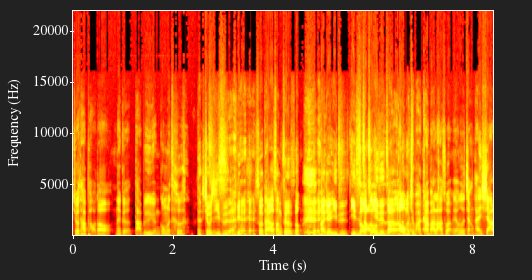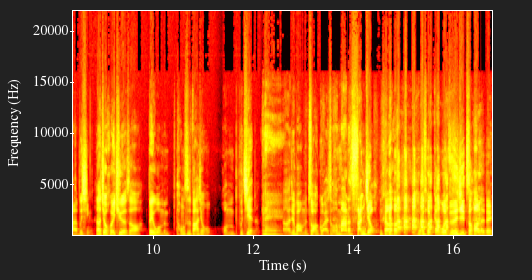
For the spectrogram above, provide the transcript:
就他跑到那个 W 员工的特 的休息室里面，说他要上厕所，他就一直一直找，一直找，然后我们就把赶快把他拉出来，想说这样太瞎了，不行。然后就回去的时候，被我们同事发现我。我们不见了，啊，就把我们抓过来，说妈的散酒。然后我说干，我只是去抓了，对，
